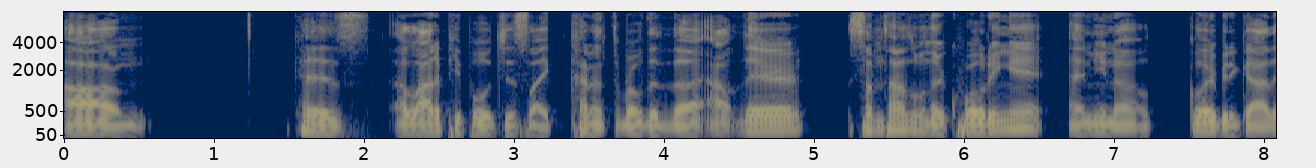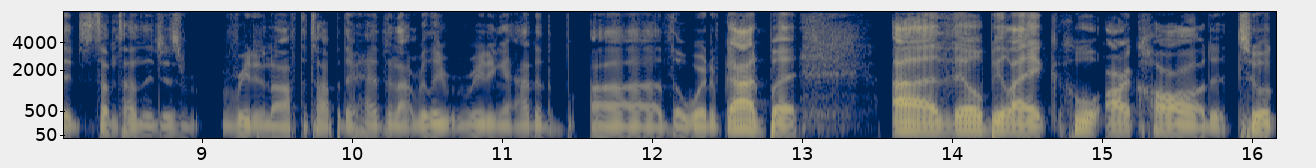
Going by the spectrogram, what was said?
Um because a lot of people just like kind of throw the the out there sometimes when they're quoting it, and you know, glory be to God. They sometimes they're just reading it off the top of their head. They're not really reading it out of the uh, the Word of God, but uh, they'll be like who are called to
